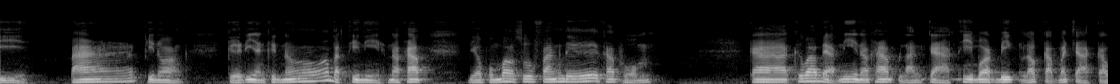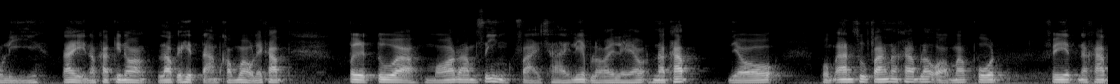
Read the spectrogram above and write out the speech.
ดี ป้าดพี่น้อง เกิดอีหยังขึ้นเนาะบัดที่นี่นะครับ เดี๋ยวผมเบ้าสู่ฟังเด้อครับผมก็คือว่าแบบนี้นะครับ หลังจากที่บอสบิ๊กเรากลับมาจากเกาหลีใต้นะครับ พี่น้องเราก็เฮ็ดตามคำว้าเลยครับ เปิดตัวหมอรำซิ่งฝ่ายชายเรียบร้อยแล้วนะครับ เดี๋ยวผมอ่านสู่ฟังนะครับ เราออกมาโพสเฟซนะครับ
